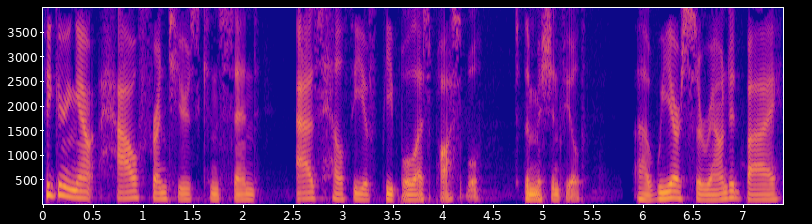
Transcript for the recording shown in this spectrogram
figuring out how Frontiers can send as healthy of people as possible to the mission field uh, we are surrounded by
